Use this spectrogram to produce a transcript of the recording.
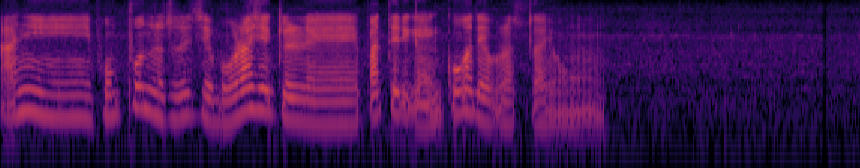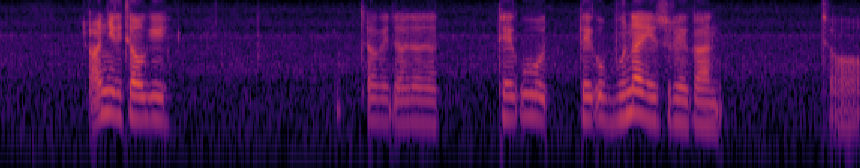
아니 본폰으로 도대체 뭘 하셨길래 배터리가 앵꼬가 되어버렸어요. 아니 저기 저기 저, 저, 저 대구 대구 문화예술회관 저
